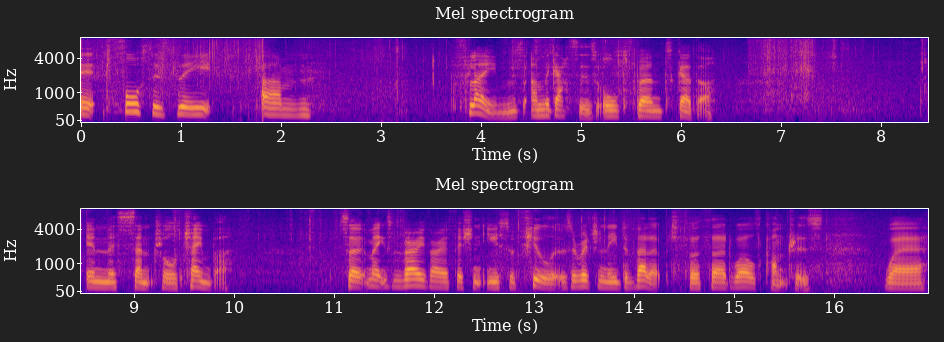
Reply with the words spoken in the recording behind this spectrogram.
it forces the um, flames and the gases all to burn together in this central chamber. So it makes very, very efficient use of fuel. It was originally developed for third world countries where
